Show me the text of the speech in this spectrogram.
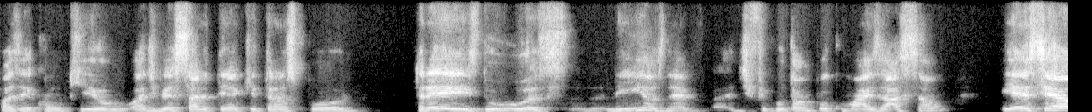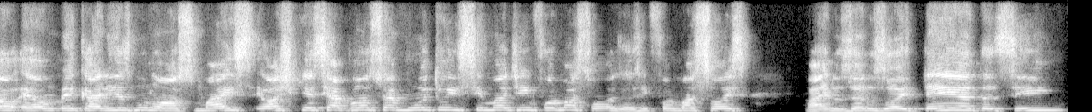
fazer com que o adversário tenha que transpor três, duas linhas, né? Dificultar um pouco mais a ação. E esse é, é um mecanismo nosso, mas eu acho que esse avanço é muito em cima de informações. As informações Aí nos anos 80, assim,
